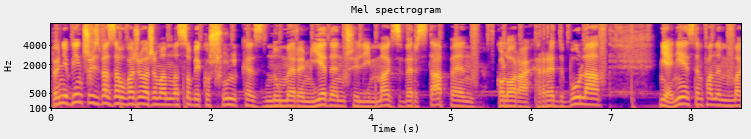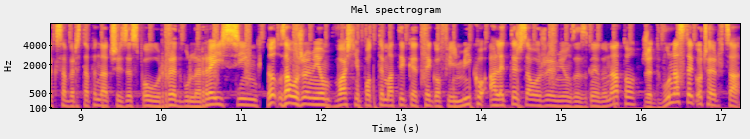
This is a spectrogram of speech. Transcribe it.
Pewnie większość z Was zauważyła, że mam na sobie koszulkę z numerem 1, czyli Max Verstappen w kolorach Red Bulla. Nie, nie jestem fanem Maxa Verstappena czy zespołu Red Bull Racing. No, założyłem ją właśnie pod tematykę tego filmiku, ale też założyłem ją ze względu na to, że 12 czerwca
